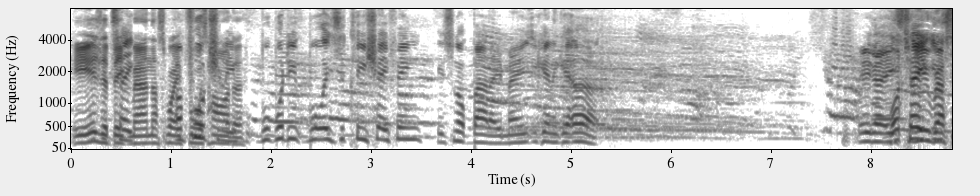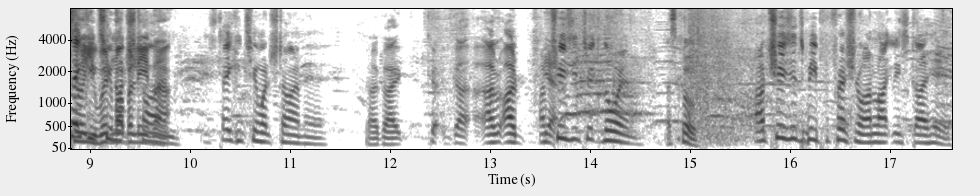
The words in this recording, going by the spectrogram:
he is a big Take- man. That's why he falls harder. what, you- what is the cliche thing? It's not ballet, mate. You're gonna get hurt. You go. He's Watching ta- you wrestle, you would not believe that. He's taking too much time here. Got, I, I'm yeah, choosing to ignore him. that's cool. I'm choosing to be professional, unlike this guy here.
